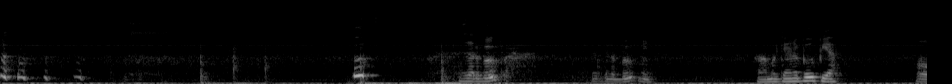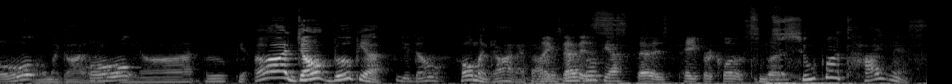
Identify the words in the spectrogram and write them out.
Boop. Is that a boop? You're gonna boop me. I'm gonna boop ya. Oh, Oh my god. I Oh. not boop ya. Oh, I don't boop ya. you don't. Oh my god. I thought I was gonna is boop ya. that is paper close. Some But super tightness.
